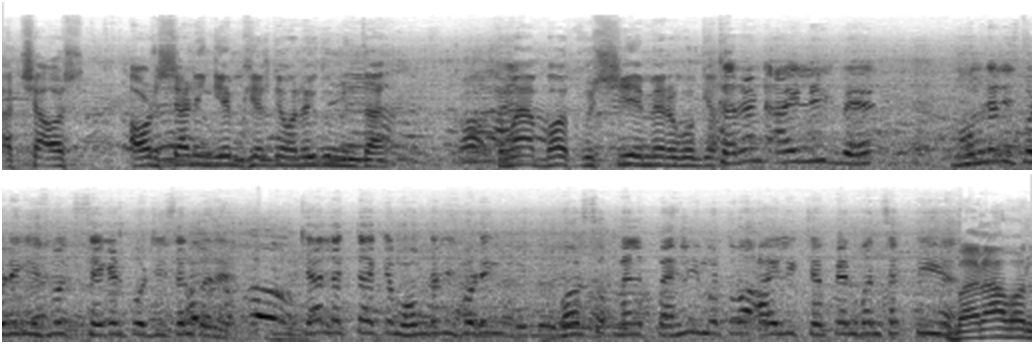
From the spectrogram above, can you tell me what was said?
अच्छा आउटस्टैंडिंग गेम खेलते हैं उन्हें को मिलता है। तो मैं बहुत खुशी है मेरे को कि करंट आई लीग में मोहम्मदन स्पोर्टिंग इस वक्त सेकंड पोजीशन पर है। क्या लगता है कि मोहम्मदन स्पोर्टिंग वर्षों में पहली मरतबा आई लीग चैंपियन बन सकती है? बराबर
